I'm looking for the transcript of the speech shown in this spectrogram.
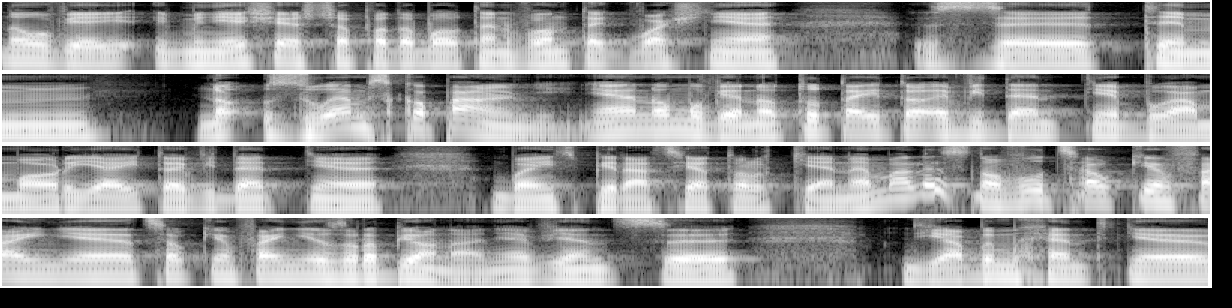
No mówię, mnie się jeszcze podobał ten wątek właśnie z tym no, złem z kopalni, nie? No mówię, no tutaj to ewidentnie była Moria i to ewidentnie była inspiracja Tolkienem, ale znowu całkiem fajnie, całkiem fajnie zrobiona, nie? Więc y, ja bym chętnie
